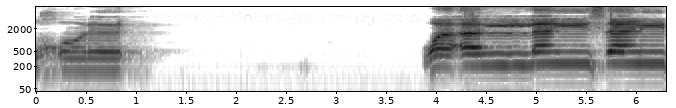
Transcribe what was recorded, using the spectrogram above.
أخرى وان ليس للانسان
